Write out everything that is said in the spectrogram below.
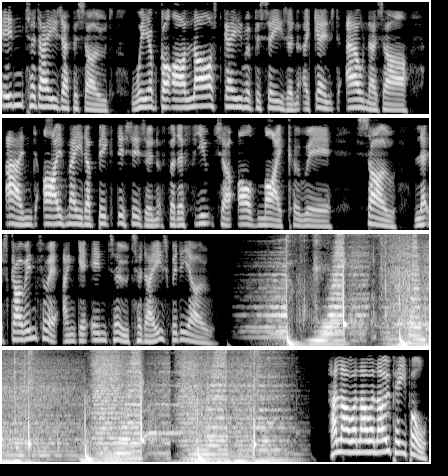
In today's episode, we have got our last game of the season against Al Nazar, and I've made a big decision for the future of my career. So, let's go into it and get into today's video. Hello, hello, hello, people.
